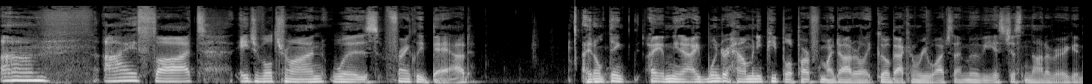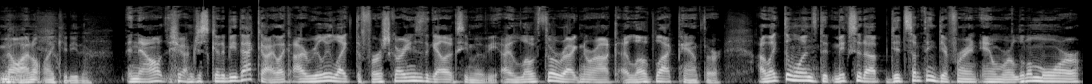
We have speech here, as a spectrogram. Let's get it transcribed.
Um, I thought Age of Ultron was frankly bad. I don't think. I mean, I wonder how many people, apart from my daughter, like go back and rewatch that movie. It's just not a very good movie. No, I don't like it either. And now I'm just going to be that guy. Like I really like the first Guardians of the Galaxy movie. I love Thor Ragnarok. I love Black Panther. I like the ones that mix it up, did something different, and were a little more.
